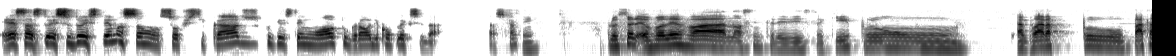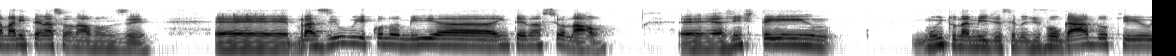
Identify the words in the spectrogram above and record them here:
essas, esses dois temas são sofisticados porque eles têm um alto grau de complexidade. Tá certo? Sim. Professor, eu vou levar a nossa entrevista aqui para um. Agora para o patamar internacional, vamos dizer. É, Brasil e economia internacional. É, a gente tem muito na mídia sendo divulgado que o,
